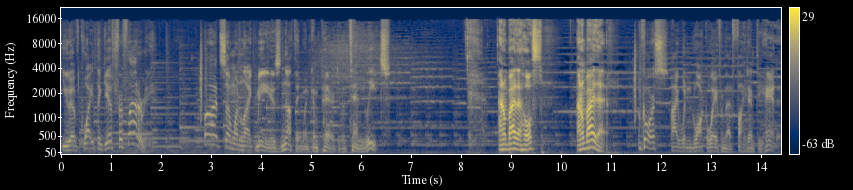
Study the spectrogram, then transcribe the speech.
You have quite the gift for flattery. But someone like me is nothing when compared to the ten elites. I don't buy that, Holst. I don't buy that. Of course, I wouldn't walk away from that fight empty-handed.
